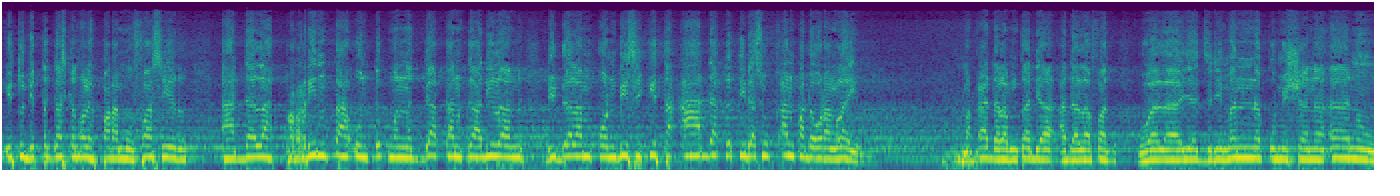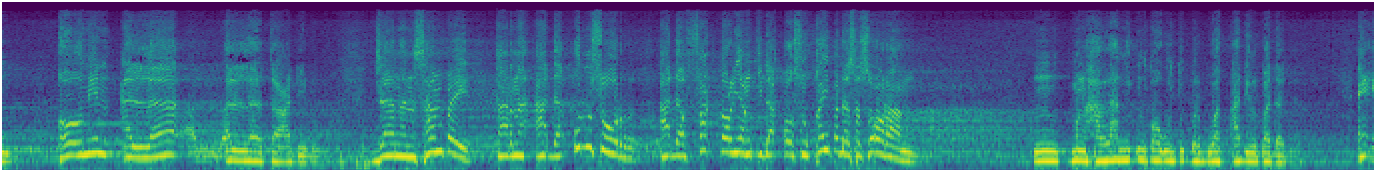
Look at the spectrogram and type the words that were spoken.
itu ditegaskan oleh para mufasir adalah perintah untuk menegakkan keadilan di dalam kondisi kita ada ketidaksukaan pada orang lain. Maka dalam tadi ada lafaz wala yajrimannakum syana'anu qaumin alla alla ta'dilu. Jangan sampai karena ada unsur, ada faktor yang tidak kau sukai pada seseorang menghalangi engkau untuk berbuat adil padanya. Eh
